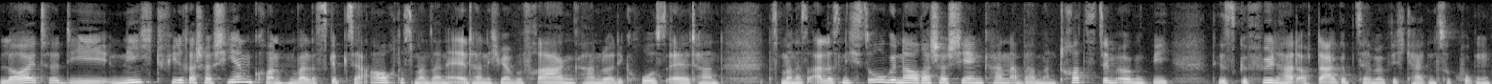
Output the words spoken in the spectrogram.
Leute, die nicht viel recherchieren konnten, weil das gibt's ja auch, dass man seine Eltern nicht mehr befragen kann oder die Großeltern, dass man das alles nicht so genau recherchieren kann, aber man trotzdem irgendwie dieses Gefühl hat, auch da gibt's ja Möglichkeiten zu gucken,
